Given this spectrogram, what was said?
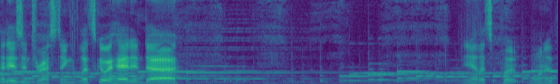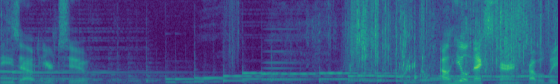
That is interesting. Let's go ahead and uh, let's put one of these out here too. I'll heal next turn, probably.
